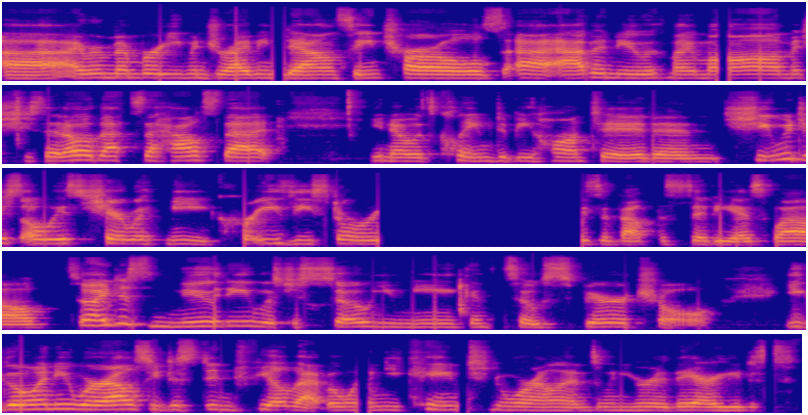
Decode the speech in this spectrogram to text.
Uh, I remember even driving down St. Charles uh, Avenue with my mom, and she said, "Oh, that's the house that you know is claimed to be haunted." And she would just always share with me crazy stories about the city as well. So I just knew the city was just so unique and so spiritual. You go anywhere else, you just didn't feel that. But when you came to New Orleans, when you were there, you just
